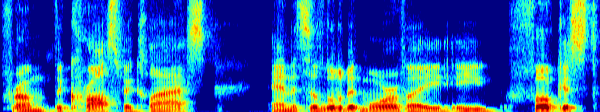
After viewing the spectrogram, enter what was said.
from the CrossFit class, and it's a little bit more of a, a focused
